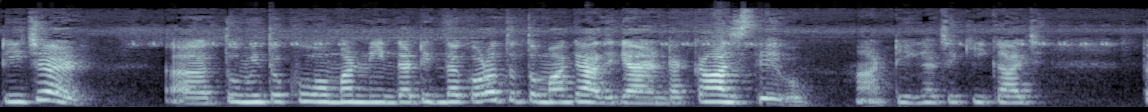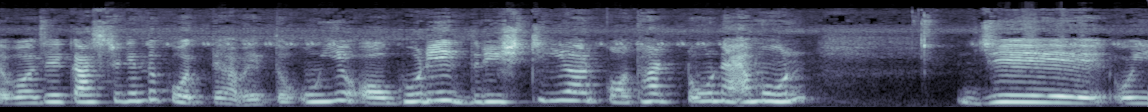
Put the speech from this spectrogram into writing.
টিচার তুমি তো খুব আমার নিন্দা টিন্দা করো, তো তোমাকে আজকে আর একটা কাজ দেবো। হ্যাঁ ঠিক আছে, কি কাজ? তো বলছে কাজটা কিন্তু করতে হবে। তো ওই অঘরীর দৃষ্টি আর কথার টোন এমন যে, ওই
